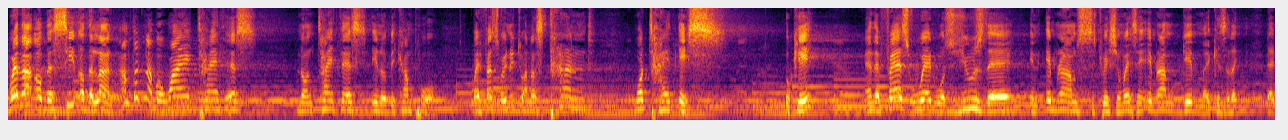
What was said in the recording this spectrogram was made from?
whether of the seed of the land. I'm talking about why tithers, non-tithers, you know, become poor. But first, we need to understand what tithe is. Okay? And the first word was used there in Abraham's situation, where he said Abraham gave Melchizedek the,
